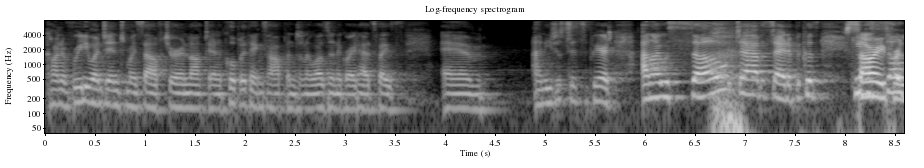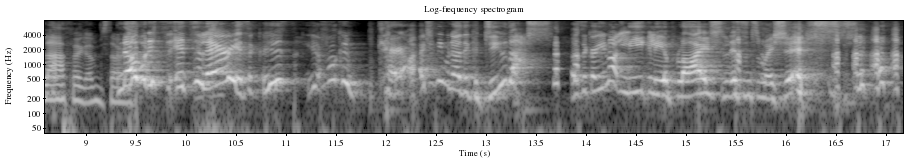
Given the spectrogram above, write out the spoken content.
kind of really went into myself during lockdown. A couple of things happened and I wasn't in a great headspace. Um, and he just disappeared. And I was so devastated because Sorry so for laughing. I'm sorry. no, but it's it's hilarious. Like, who's you fucking care? I didn't even know they could do that. I was like, are you not legally obliged to listen to my shit?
